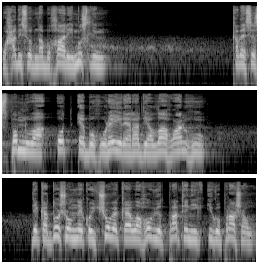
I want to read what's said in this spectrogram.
Во хадисот на Бухари и Муслим, каде се спомнува од Ебу Хурейре ради Аллаху анху, дека дошол некој човек кај Аллаховиот пратеник и го прашал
